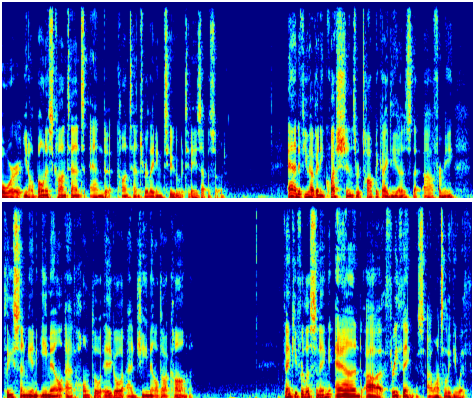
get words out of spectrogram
For you know bonus content and content relating to today's episode. And if you have any questions or topic ideas that uh, for me, please send me an email at hontoeigo at gmail.com. Thank you for listening, and uh, three things I want to leave you with.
